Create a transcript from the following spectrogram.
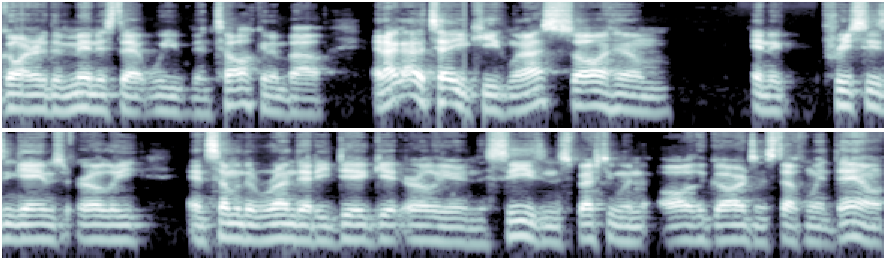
garner the minutes that we've been talking about. And I got to tell you, Keith, when I saw him in the preseason games early, and some of the run that he did get earlier in the season, especially when all the guards and stuff went down,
